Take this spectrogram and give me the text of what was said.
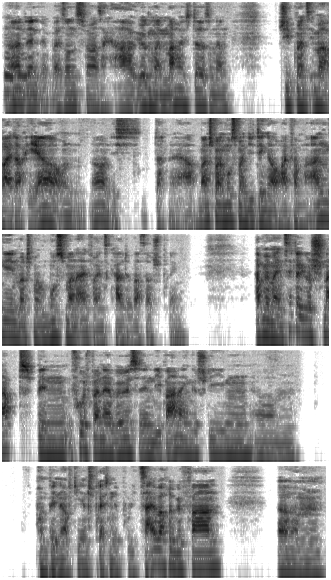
Mhm. Ja, denn, weil sonst, wenn man sagt, ah, irgendwann mache ich das und dann schiebt man es immer weiter her und, ja, und ich dachte, naja, manchmal muss man die Dinge auch einfach mal angehen, manchmal muss man einfach ins kalte Wasser springen. Hab mir meinen Zettel geschnappt, bin furchtbar nervös in die Bahn eingestiegen ähm, und bin auf die entsprechende Polizeiwache gefahren. Ähm,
